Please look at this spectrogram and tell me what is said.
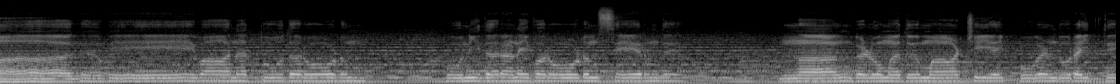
ஆகவே வான தூதரோடும் புனிதர் அனைவரோடும் சேர்ந்து நாங்கள் உமது மாட்சியை புகழ்ந்துரைத்து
